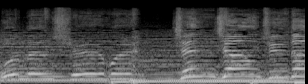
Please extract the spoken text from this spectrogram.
我们学会将去的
